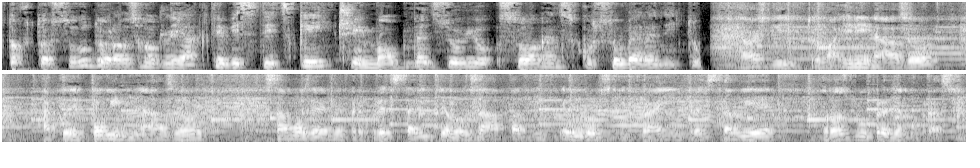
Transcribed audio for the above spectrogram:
tohto súdu rozhodli aktivisticky, čím obmedzujú slovenskú suverenitu. Každý, kto má iný názor, ako je povinný názor, samozrejme pre predstaviteľov západných európskych krajín predstavuje hrozbu pre demokraciu.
